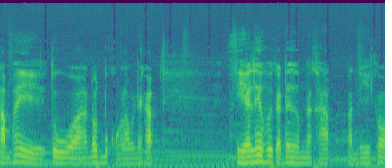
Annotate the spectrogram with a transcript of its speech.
ทำให้ตัวโน้ตบุ๊กของเราเนี่ยครับ เสียเร็วขึ้นกว่าเดิมนะครับอันนี้ก็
